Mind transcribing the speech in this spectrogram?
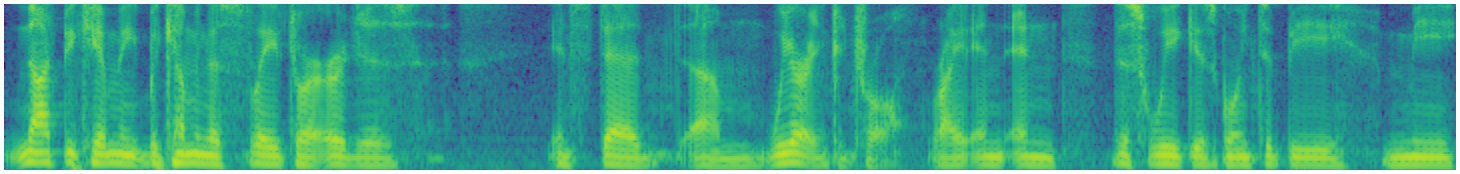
not becoming becoming a slave to our urges. Instead, um, we are in control, right? And and this week is going to be me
